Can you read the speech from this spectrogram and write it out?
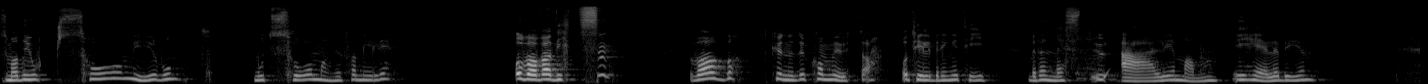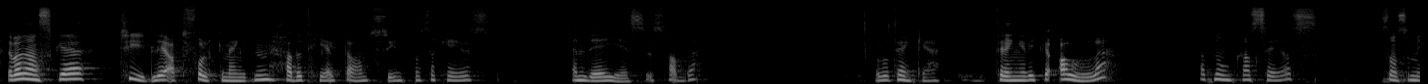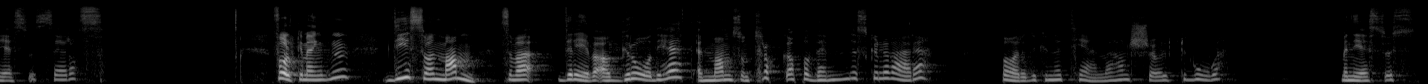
som hadde gjort så mye vondt mot så mange familier? Og hva var vitsen? Hva godt kunne det komme ut av og tilbringe tid med den mest uærlige mannen i hele byen. Det var ganske tydelig at folkemengden hadde et helt annet syn på Sakkeus enn det Jesus hadde. Og så tenker jeg trenger vi ikke alle at noen kan se oss sånn som Jesus ser oss? Folkemengden de så en mann som var drevet av grådighet, en mann som tråkka på hvem det skulle være, bare det kunne tjene han sjøl til gode. Men Jesus,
